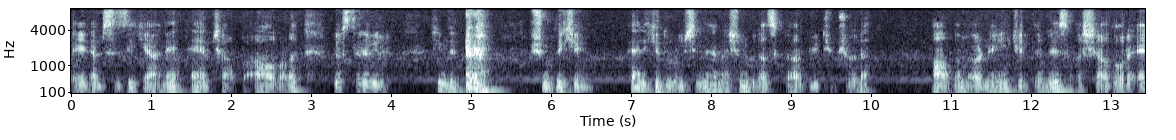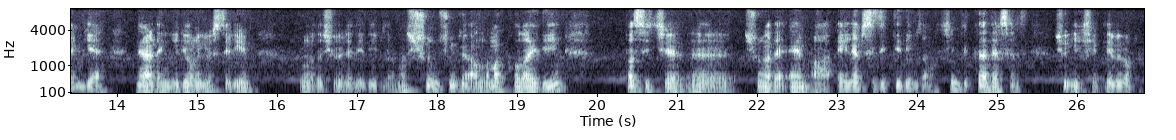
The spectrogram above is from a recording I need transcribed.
eylemsizlik yani m çarpı a olarak gösterebilirim. Şimdi şuradaki her iki durum içinde hemen şunu birazcık daha büyüteyim şöyle. Aldım örneğin kütlemiz aşağı doğru mg. Nereden geliyor onu göstereyim. Bunu da şöyle dediğim zaman şunu çünkü anlamak kolay değil. Basitçe e, şuna da ma eylemsizlik dediğim zaman. Şimdi dikkat ederseniz şu ilk şekle bir bakın.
